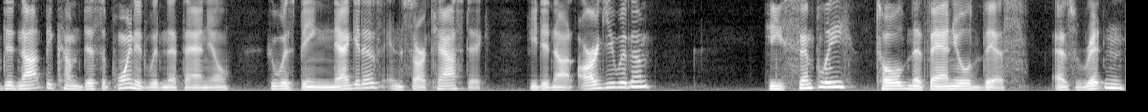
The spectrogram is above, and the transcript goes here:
did not become disappointed with Nathanael, who was being negative and sarcastic. He did not argue with him. He simply told Nathanael this, as written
